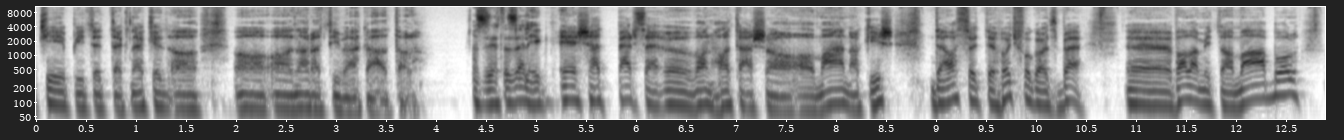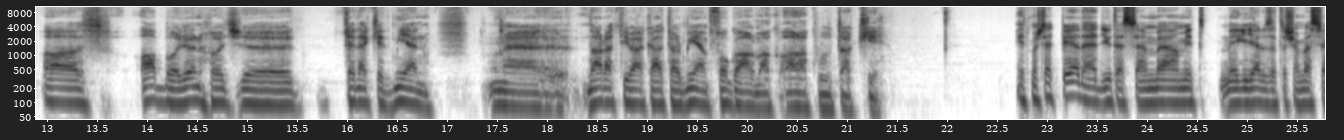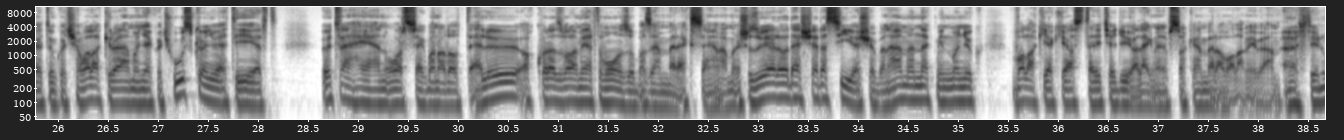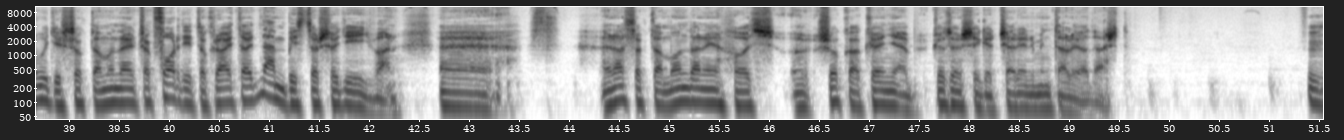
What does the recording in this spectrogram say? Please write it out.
kiépítettek neked a, a, a narratívák által. Azért ez elég. És hát persze van hatása a mának is, de az, hogy te hogy fogadsz be valamit a mából, az abból jön, hogy te neked milyen narratívák által milyen fogalmak alakultak ki. Itt most egy példát jut eszembe, amit még így előzetesen beszéltünk, hogyha valakiről elmondják, hogy 20 könyvet írt, 50 helyen országban adott elő, akkor az valamiért vonzóbb az emberek számában. És az ő előadására szívesebben elmennek, mint mondjuk valaki, aki azt állítja, hogy ő a legnagyobb szakember a valamiben. Ezt én úgy is szoktam mondani, csak fordítok rajta, hogy nem biztos, hogy így van. Én azt szoktam mondani, hogy sokkal könnyebb közönséget cserélni, mint előadást. Hm.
